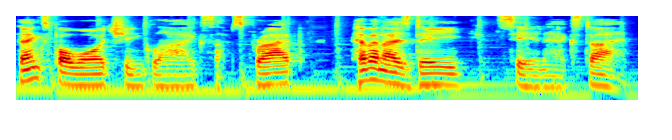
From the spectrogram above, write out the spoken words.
Thanks for watching, like, subscribe, have a nice day, see you next time.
